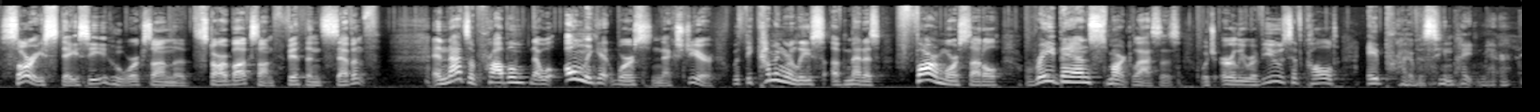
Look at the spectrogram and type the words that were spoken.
Sorry, Stacy, who works on the Starbucks on 5th and 7th. And that's a problem that will only get worse next year with the coming release of Meta's far more subtle Ray-Ban smart glasses, which early reviews have called a privacy nightmare.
